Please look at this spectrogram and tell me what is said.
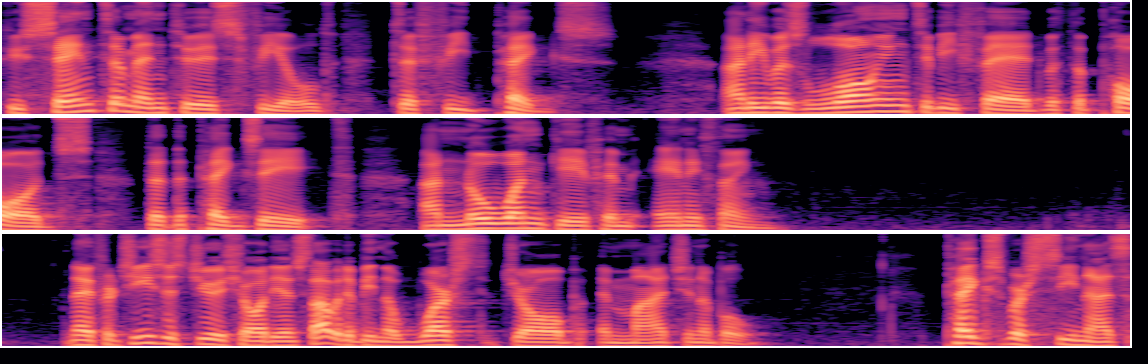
who sent him into his field to feed pigs. And he was longing to be fed with the pods that the pigs ate, and no one gave him anything. Now, for Jesus' Jewish audience, that would have been the worst job imaginable. Pigs were seen as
